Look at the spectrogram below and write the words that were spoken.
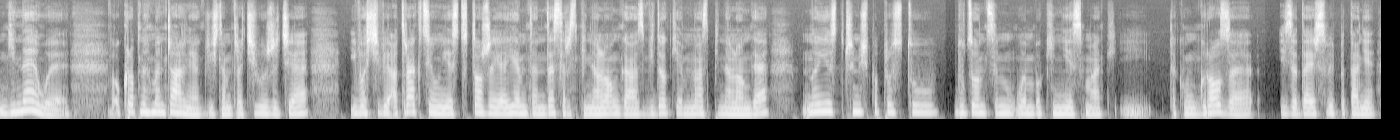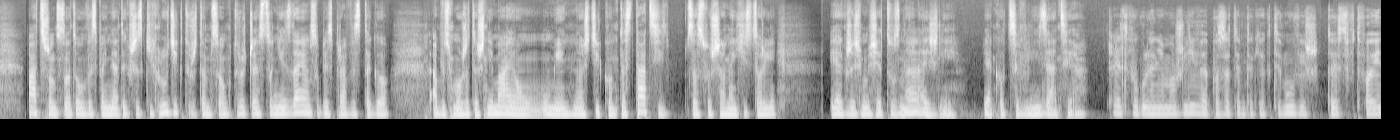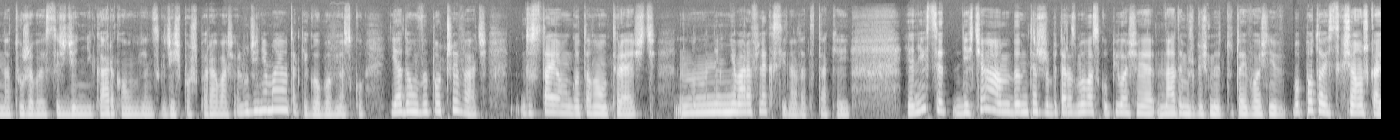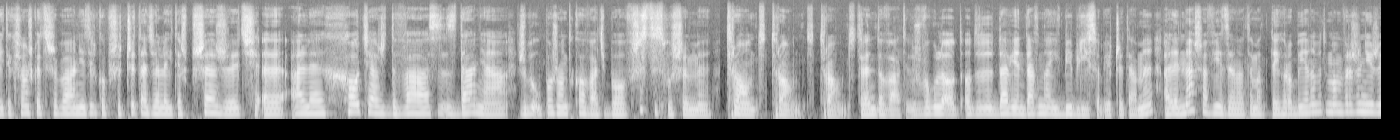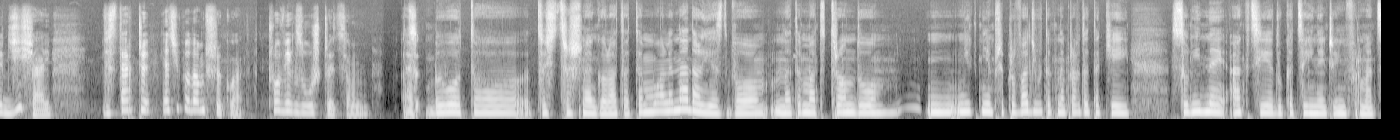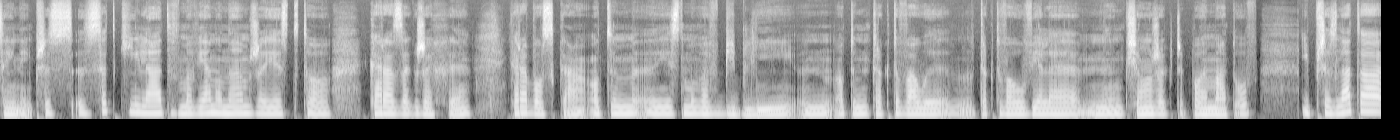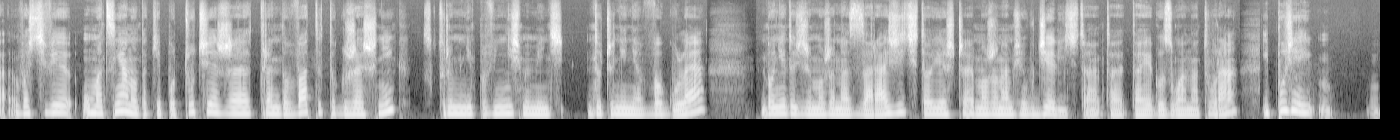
ginęły, w okropnych męczarniach gdzieś tam traciły życie. I właściwie atrakcją jest to, że ja jem ten deser spinalonga z widokiem na spinalongę, no jest czymś po prostu budzącym głęboki niesmak i taką grozę. I zadajesz sobie pytanie, patrząc na tą wyspę i na tych wszystkich ludzi, którzy tam są, którzy często nie zdają sobie sprawy z tego, a być może też nie mają umiejętności kontestacji zasłyszanej historii, jak żeśmy się tu znaleźli jako cywilizacja. To jest w ogóle niemożliwe. Poza tym, tak jak ty mówisz, to jest w twojej naturze, bo jesteś dziennikarką, więc gdzieś poszperałaś, a ludzie nie mają takiego obowiązku. Jadą wypoczywać, dostają gotową treść. No, nie ma refleksji nawet takiej. Ja nie chcę, nie chciałabym też, żeby ta rozmowa skupiła się na tym, żebyśmy tutaj właśnie, bo po to jest książka i tę książkę trzeba nie tylko przeczytać, ale i też przeżyć, e, ale chociaż dwa zdania, żeby uporządkować, bo wszyscy słyszymy trąd, trąd, trąd, trendowaty. Już w ogóle od, od dawien dawna i w Biblii sobie czytamy, ale nasza wiedza na temat tej choroby, ja nawet mam wrażenie, że dzisiaj wystarczy, ja ci podam przykład. Człowiek z łuszczycą. Tak, było to coś strasznego lata temu, ale nadal jest, bo na temat trądu nikt nie przeprowadził tak naprawdę takiej solidnej akcji edukacyjnej czy informacyjnej. Przez setki lat wmawiano nam, że jest to kara za grzechy, kara boska. O tym jest mowa w Biblii, o tym traktowały, traktowało wiele mm, książek czy poematów. I przez lata właściwie umacniano takie poczucie, że trendowaty to grzesznik, z którym nie powinniśmy mieć do czynienia w ogóle, bo nie dość, że może nas zarazić, to jeszcze może nam się udzielić ta, ta, ta jego zła natura. I później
